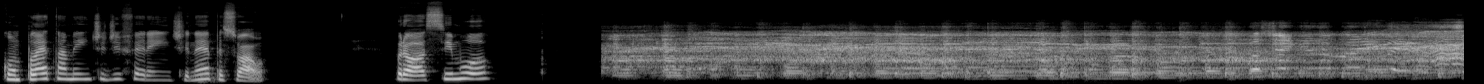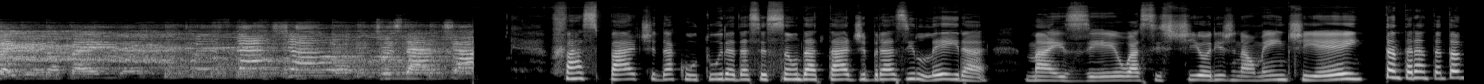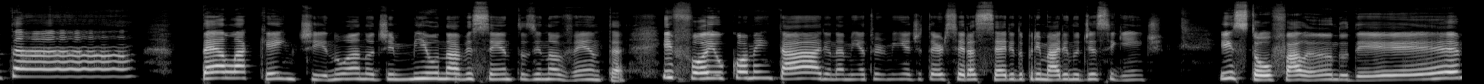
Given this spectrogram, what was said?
Completamente diferente, né, pessoal? Próximo. Faz parte da cultura da sessão da tarde brasileira, mas eu assisti originalmente em tantaran, tantaran, Tela Quente no ano de 1990 e foi o comentário na minha turminha de terceira série do primário no dia seguinte. Estou falando de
